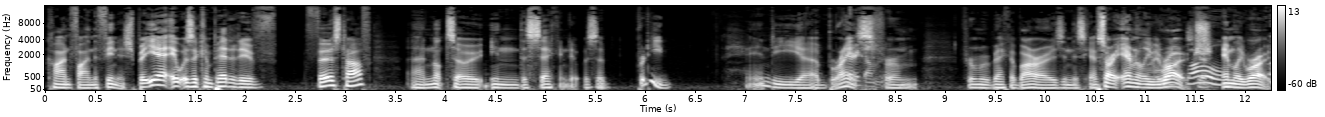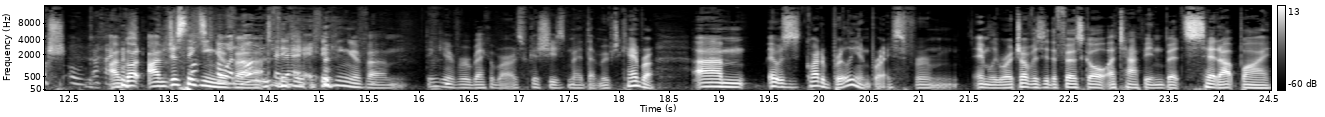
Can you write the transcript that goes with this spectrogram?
can't find the finish. But yeah, it was a competitive first half, uh, not so in the second. It was a pretty handy uh, brace from from Rebecca Burrows in this game. Sorry, Emily Roach. Whoa. Emily Roach. Oh. I've got. I'm just thinking of uh, thinking, thinking of um, thinking of Rebecca Burrows because she's made that move to Canberra. Um, it was quite a brilliant brace from Emily Roach. Obviously, the first goal a tap in, but set up by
